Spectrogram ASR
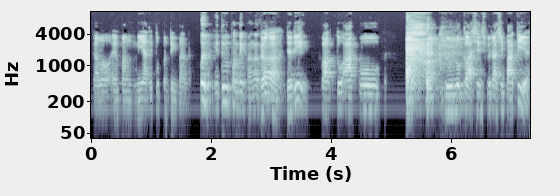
kalau emang niat itu penting banget. Wih, itu penting banget. Heeh, jadi waktu aku dulu kelas inspirasi padi ya,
